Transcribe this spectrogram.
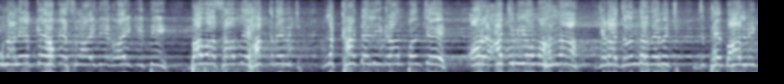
ਉਹਨਾਂ ਨੇ ਅੱਗੇ ਹੋ ਕੇ ਸਮਾਜ ਦੀ ਅਗਵਾਈ ਕੀਤੀ। ਬਾਬਾ ਸਾਹਿਬ ਦੇ ਹੱਕ ਦੇ ਵਿੱਚ ਲੱਖਾਂ ਟੈਲੀਗ੍ਰਾਮ ਪਹੁੰਚੇ ਔਰ ਅੱਜ ਵੀ ਉਹ ਮਹੱਲਾ ਜਿਹੜਾ ਜਲੰਧਰ ਦੇ ਵਿੱਚ, ਜਿੱਥੇ ਬਾਲਮਿਕ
